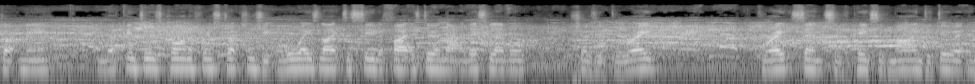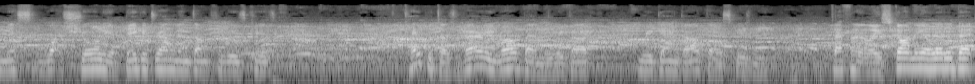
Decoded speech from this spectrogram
Scottney looking to his corner for instructions. You always like to see the fighters doing that at this level. Shows a great, great sense of peace of mind to do it in this what's surely a big adrenaline dump for these kids. Capel does very well, Bendy, regard, regain guard there, excuse me. Definitely. Scottney a little bit.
